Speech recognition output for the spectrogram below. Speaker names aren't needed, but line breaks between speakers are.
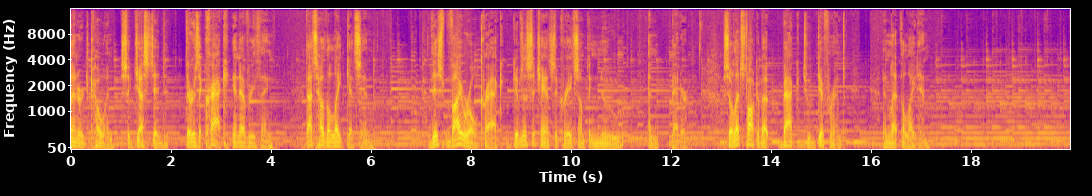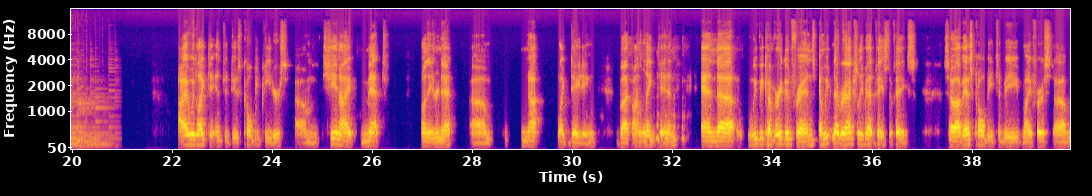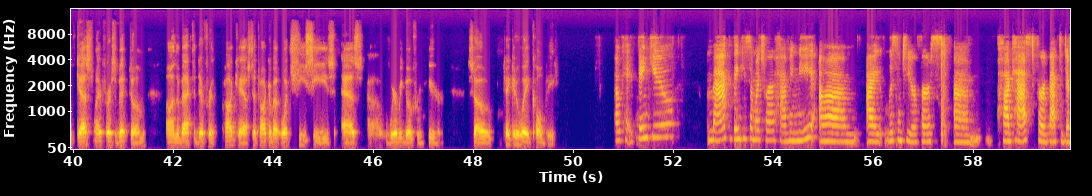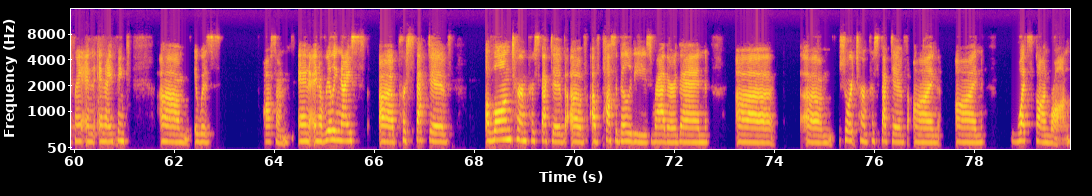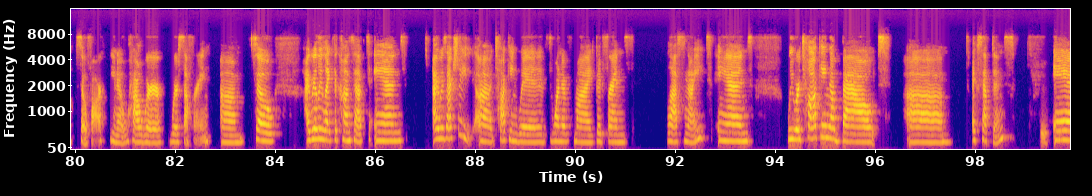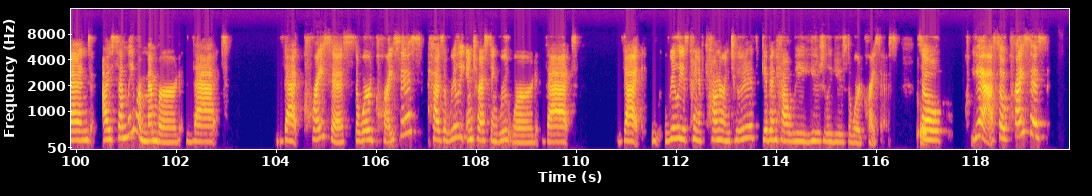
Leonard Cohen suggested there is a crack in everything. That's how the light gets in. This viral crack gives us a chance to create something new and better. So let's talk about back to different and let the light in. I would like to introduce Colby Peters. Um, she and I met on the internet, um, not like dating, but on LinkedIn. and uh, we've become very good friends, and we've never actually met face to face. So I've asked Colby to be my first um, guest, my first victim on the Back to Different podcast to talk about what she sees as uh, where we go from here. So take it away, Colby.
Okay, thank you, Mac. Thank you so much for having me. Um, I listened to your first um, podcast for Back to Different, and and I think um, it was awesome and and a really nice uh, perspective a long-term perspective of of possibilities rather than uh, um, short-term perspective on on what's gone wrong so far you know how we're we're suffering um, so i really like the concept and i was actually uh, talking with one of my good friends last night and we were talking about um, acceptance. Hmm. And I suddenly remembered that that crisis, the word crisis has a really interesting root word that that really is kind of counterintuitive given how we usually use the word crisis. Cool. So yeah, so crisis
